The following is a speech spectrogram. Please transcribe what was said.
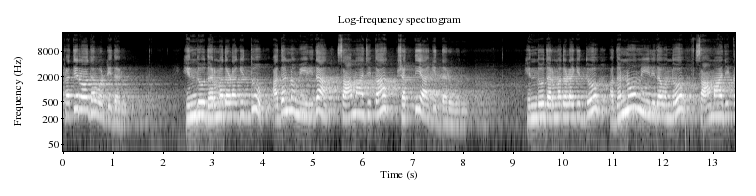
ಪ್ರತಿರೋಧ ಒಡ್ಡಿದರು. ಹಿಂದೂ ಧರ್ಮದೊಳಗಿದ್ದು ಅದನ್ನು ಮೀರಿದ ಸಾಮಾಜಿಕ ಶಕ್ತಿಯಾಗಿದ್ದರು ಅವರು ಹಿಂದೂ ಧರ್ಮದೊಳಗಿದ್ದು ಅದನ್ನೂ ಮೀರಿದ ಒಂದು ಸಾಮಾಜಿಕ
